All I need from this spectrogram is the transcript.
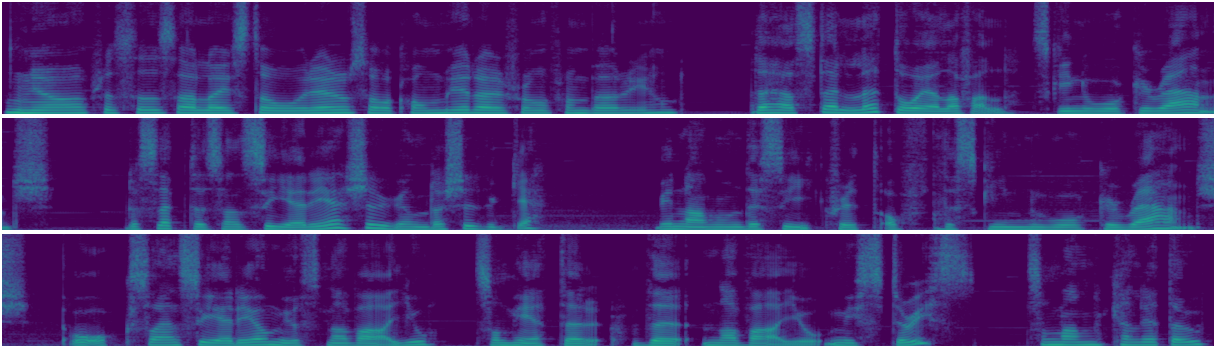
Ja, precis. Alla historier och så kommer ju därifrån från början. Det här stället då i alla fall, Skinwalker Ranch, det släpptes en serie 2020 vid namn The Secret of the Skinwalker Ranch och också en serie om just Navajo som heter The Navajo Mysteries som man kan leta upp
